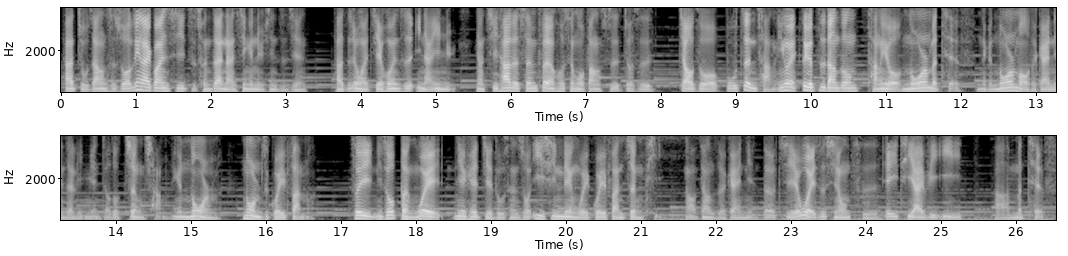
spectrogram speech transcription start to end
他主张是说，恋爱关系只存在男性跟女性之间。他认为结婚是一男一女，那其他的身份或生活方式就是叫做不正常。因为这个字当中藏有 normative 那个 normal 的概念在里面，叫做正常。因为 norm norm 是规范嘛，所以你说本位，你也可以解读成说异性恋为规范正体。好，这样子的概念的结尾是形容词 a t i v e 啊，mative，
